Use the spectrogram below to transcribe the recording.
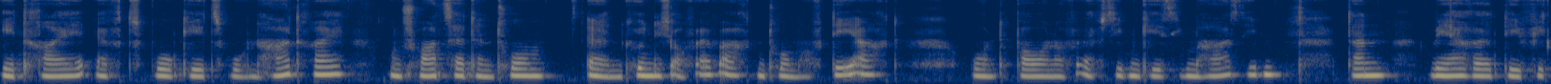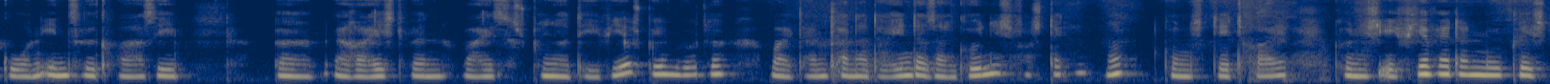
E3, F2, G2 und H3. Und Schwarz hat den Turm, äh, einen König auf F8, einen Turm auf D8 und Bauern auf F7, G7, H7. Dann wäre die Figureninsel quasi äh, erreicht, wenn Weiß Springer D4 spielen würde, weil dann kann er dahinter seinen König verstecken. Ne? König D3, König E4 wäre dann möglich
